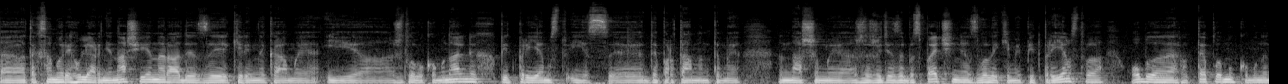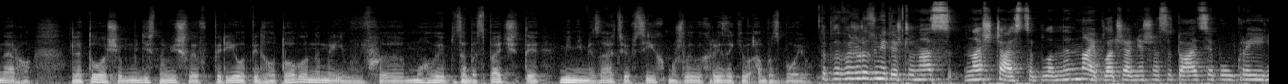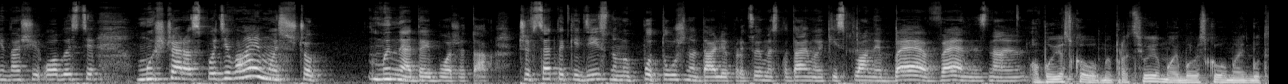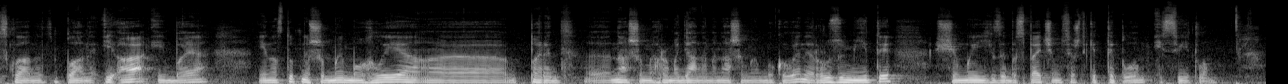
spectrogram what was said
Е, Так само регулярні наші є наради з керівниками і е, житлово-комунальних підприємств, і з е, департаментами нашими життєзабезпечення, з великими підприємствами, обленерго, теплому комуненерго для того, щоб ми дійсно війшли в період підготовленими і могли б забезпечити мінімізацію всіх можливих ризиків або збою. Тобто, ви ж розумієте, що у нас на щастя була не найплачевніша ситуація по Україні в нашій області. Ми ще раз сподіваємось, що ми не дай Боже так. Чи все-таки дійсно ми потужно далі працюємо, складаємо якісь плани Б, В, не знаю. Обов'язково ми працюємо, обов'язково мають бути складені плани і А, і Б. І наступне, щоб ми могли е, перед е, нашими громадянами, нашими Буковини розуміти, що ми їх забезпечимо все ж таки теплом і світлом.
